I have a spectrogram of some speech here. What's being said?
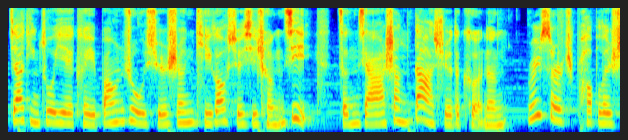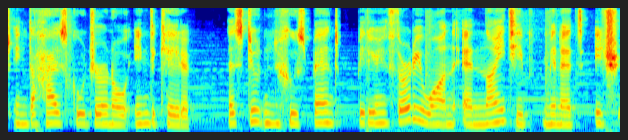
家庭作业可以帮助学生提高学习成绩，增加上大学的可能。Research published in the High School Journal indicated that students who spent between 31 and 90 minutes each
